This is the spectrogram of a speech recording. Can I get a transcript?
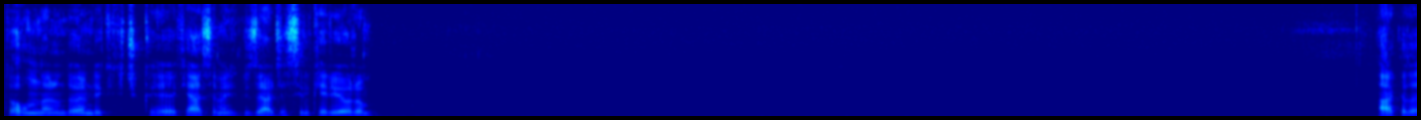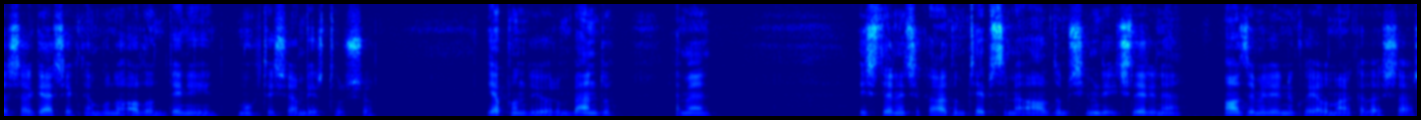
tohumlarını da önümdeki küçük e, kaseme güzelce silkeliyorum. Arkadaşlar gerçekten bunu alın, deneyin. Muhteşem bir turşu. Yapın diyorum. Ben de hemen içlerini çıkardım, tepsime aldım. Şimdi içlerine malzemelerini koyalım arkadaşlar.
